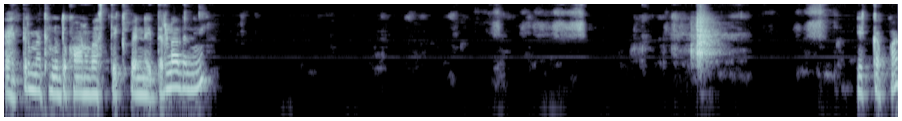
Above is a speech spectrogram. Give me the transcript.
ਇੱਧਰ ਮੈਂ ਤੁਹਾਨੂੰ ਦਿਖਾਉਣ ਵਾਸਤੇ ਇੱਕ ਪੈਨ ਇੱਧਰ ਲਾ ਦਿੰਨੀ ਇੱਕ ਆਪਾਂ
